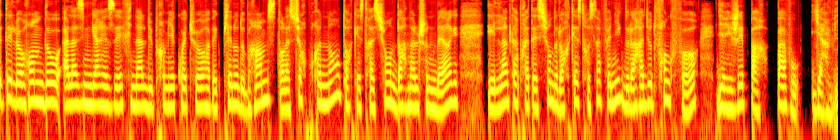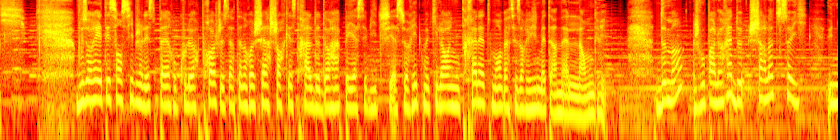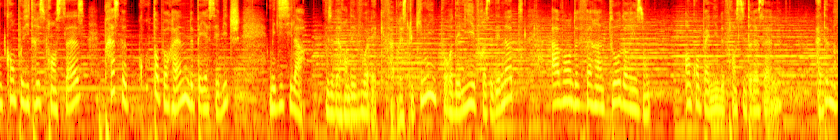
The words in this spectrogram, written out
C'était le rondo à la Zingarese, finale du premier quatuor avec piano de Brahms dans la surprenante orchestration d'Arnold Schoenberg et l'interprétation de l'orchestre symphonique de la radio de Francfort dirigé par Pavo Jarvi. Vous aurez été sensible, je l'espère, aux couleurs proches de certaines recherches orchestrales de Dora Pejacevic et à ce rythme qui lorgne très nettement vers ses origines maternelles, la Hongrie. Demain, je vous parlerai de Charlotte Seuil, une compositrice française presque contemporaine de Pejacevic. Mais d'ici là, vous avez rendez-vous avec Fabrice Lucchini pour des livres et des notes avant de faire un tour d'horizon en compagnie de Francis Drezel. À demain.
